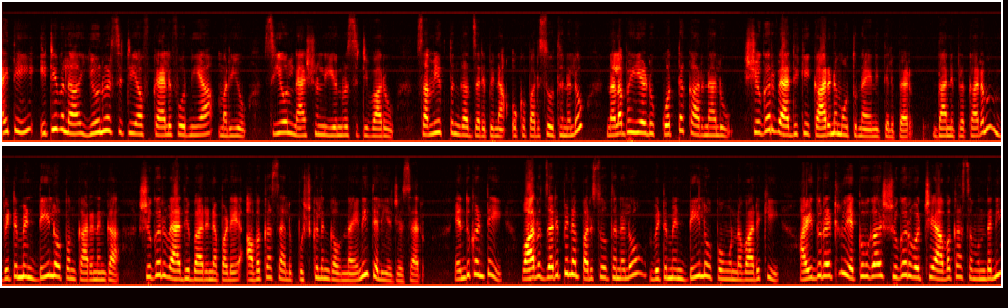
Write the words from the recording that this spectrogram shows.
అయితే ఇటీవల యూనివర్సిటీ ఆఫ్ కాలిఫోర్నియా మరియు సియోల్ నేషనల్ యూనివర్సిటీ వారు సంయుక్తంగా జరిపిన ఒక పరిశోధనలో నలభై ఏడు కొత్త కారణాలు షుగర్ వ్యాధికి కారణమవుతున్నాయని తెలిపారు. దాని ప్రకారం విటమిన్ డి లోపం కారణంగా షుగర్ వ్యాధి బారిన పడే అవకాశాలు పుష్కలంగా ఉన్నాయని తెలియజేశారు. ఎందుకంటే వారు జరిపిన పరిశోధనలో విటమిన్ డి లోపం ఉన్న వారికి ఐదు రెట్లు ఎక్కువగా షుగర్ వచ్చే అవకాశం ఉందని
